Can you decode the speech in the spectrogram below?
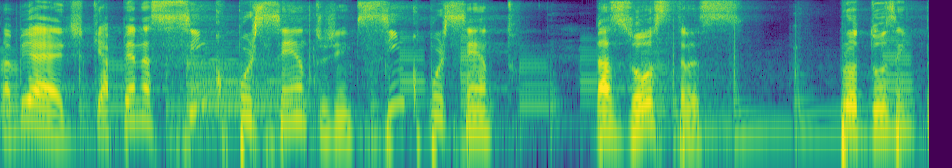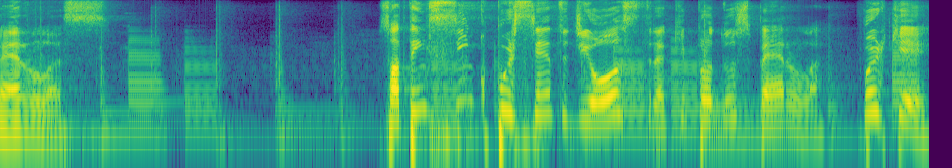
Sabia, Ed, que apenas 5%, gente, 5% das ostras produzem pérolas. Só tem 5% de ostra que produz pérola. Por quê?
